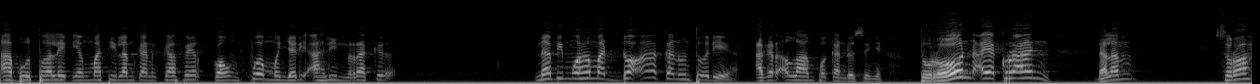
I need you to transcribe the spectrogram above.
Abu Talib yang mati dalam kafir Confirm menjadi ahli neraka. Nabi Muhammad doakan untuk dia Agar Allah ampunkan dosanya. Turun ayat Quran Dalam surah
